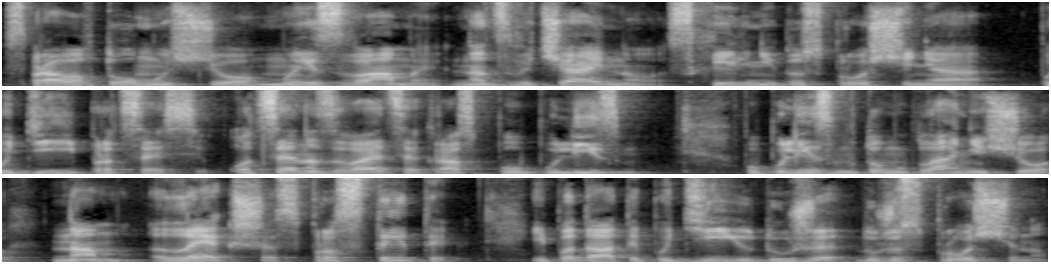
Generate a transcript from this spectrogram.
Справа в тому, що ми з вами надзвичайно схильні до спрощення подій процесів. Оце називається якраз популізм. Популізм в тому плані, що нам легше спростити і подати подію дуже, дуже спрощено.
